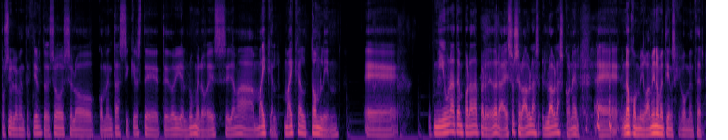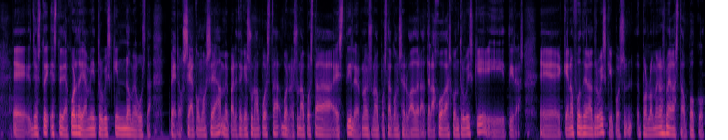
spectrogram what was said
posiblemente cierto. Eso se lo comentas. Si quieres, te, doy el número. Es, se llama Michael, Michael Tomlin. Eh, ni una temporada perdedora. Eso se lo hablas, lo hablas con él, eh, no conmigo. A mí no me tienes que convencer. Eh, yo estoy, estoy de acuerdo y a mí Trubisky no me gusta. Pero sea como sea, me parece que es una apuesta, bueno, es una apuesta Steeler, ¿no? Es una apuesta conservadora. Te la juegas con Trubisky y tiras. Eh, que no funciona Trubisky, pues por lo menos me he gastado poco.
